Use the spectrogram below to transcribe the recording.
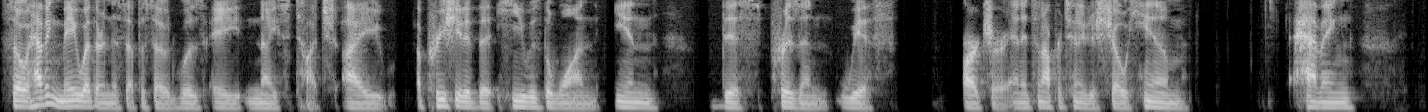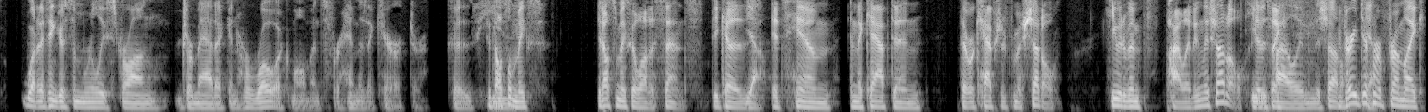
so having Mayweather in this episode was a nice touch. I appreciated that he was the one in this prison with Archer, and it's an opportunity to show him having what I think are some really strong, dramatic, and heroic moments for him as a character. Because It also makes it also makes a lot of sense because Yeah. it's him and the captain that were captured from a shuttle. He would have been piloting the shuttle. he it was was like piloting the shuttle. very Yeah. different from like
